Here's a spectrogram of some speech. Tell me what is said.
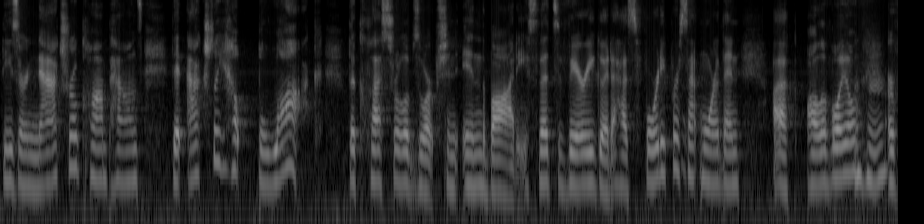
These are natural compounds that actually help block the cholesterol absorption in the body. So that's very good. It has 40% more than uh, olive oil, mm -hmm. or,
